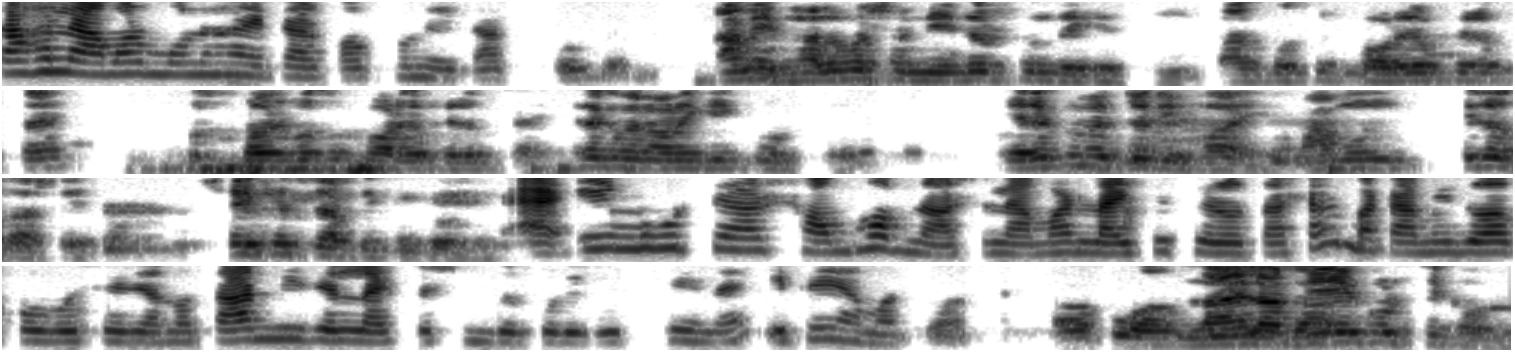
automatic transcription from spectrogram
তাহলে আমার মনে হয় এটা আর কখনোই কাজ করবে আমি ভালোবাসার নিদর্শন দেখেছি। পাঁচ বছর পরেও ফেরত চায় দশ বছর পরেও ফেরত চায়। এরকম অনেকেই করছে এরকমের যদি হয় মামুন ফেরত আসে সেই ক্ষেত্রে আপনি কি করবেন? এই মুহূর্তে আর সম্ভব না। আসলে আমার লাইফে ফেরত আসার বাট আমি দোয়া করব সে যেন তার নিজের লাইফটা সুন্দর করে গুছিয়ে নেয়। এটাই আমার দোয়া। লাইলা বিয়ে করছে কবে?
